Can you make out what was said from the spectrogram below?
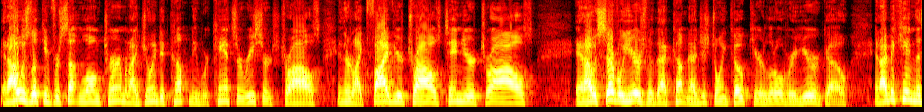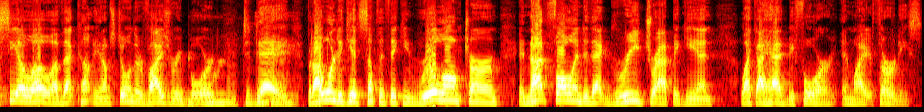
And I was looking for something long term, and I joined a company where cancer research trials, and they're like five year trials, 10 year trials. And I was several years with that company. I just joined Coke here a little over a year ago. And I became the COO of that company, and I'm still on their advisory board today. But I wanted to get something thinking real long term and not fall into that greed trap again like I had before in my 30s.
